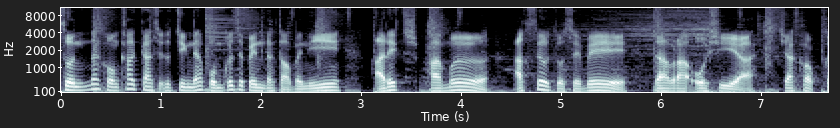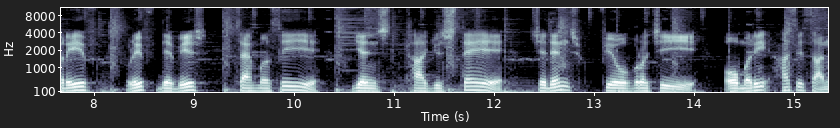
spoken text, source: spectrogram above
ส่วนด้านของคาดการณ์สุดจริงนะผมก็จะเป็นดังต่อไปนี้อาร็กซ์พาเมอร์ อักเซลโจเซเบดาราโอเชียจาคอบกริฟริฟเดวิส แซมเมอร์ซี่ เยนส์คายูสเต้เชเดน ฟิลโบรจี โอมาริฮัสซิสัน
